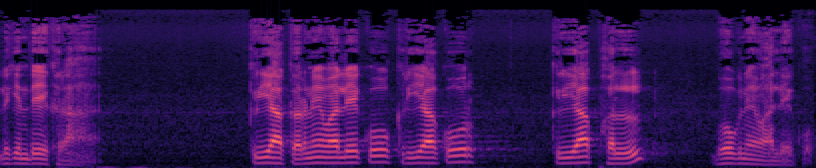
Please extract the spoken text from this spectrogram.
लेकिन देख रहा है। क्रिया करने वाले को, क्रिया को क्रिया फल भोगने वाले को।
